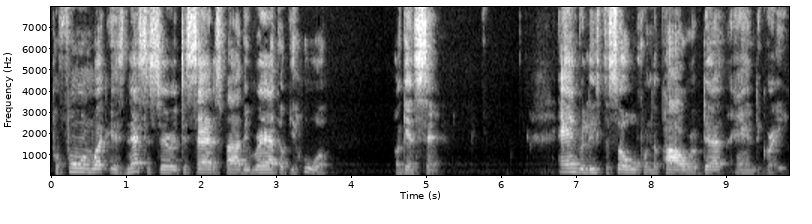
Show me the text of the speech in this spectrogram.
perform what is necessary to satisfy the wrath of Yahuwah against sin, and release the soul from the power of death and the grave.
